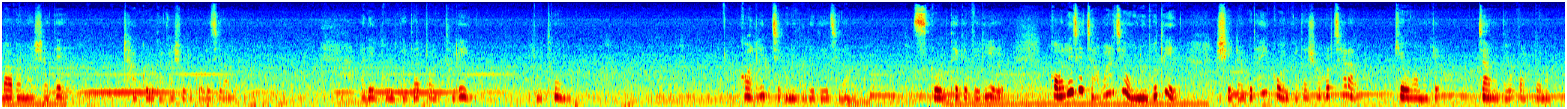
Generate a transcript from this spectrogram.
বাবা মার সাথে ঠাকুর দেখা শুরু করেছিলাম। আর এই কলকাতার পথ ধরেই প্রথম কলেজ জীবনে পাড়ি দিয়েছিলাম। স্কুল থেকে বেরিয়ে কলেজে যাওয়ার যে অনুভূতি, সেটা বোধহয় কলকাতা শহর ছাড়া কেউ আমাকে জানাতেও পারতো না।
